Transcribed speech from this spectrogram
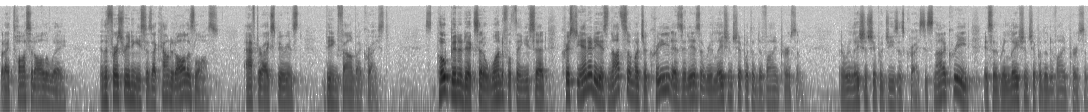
but I toss it all away. In the first reading, he says, I counted all as loss after I experienced being found by Christ. Pope Benedict said a wonderful thing. He said, Christianity is not so much a creed as it is a relationship with a divine person, a relationship with Jesus Christ. It's not a creed, it's a relationship with a divine person.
